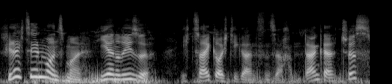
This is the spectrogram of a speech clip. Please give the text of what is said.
vielleicht sehen wir uns mal hier in Riese. Ich zeige euch die ganzen Sachen. Danke, tschüss.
